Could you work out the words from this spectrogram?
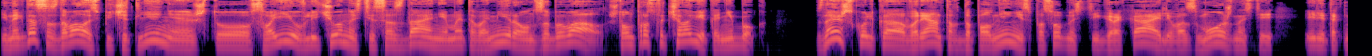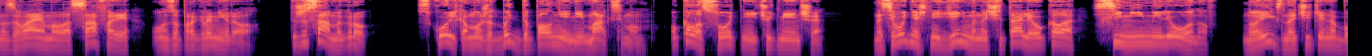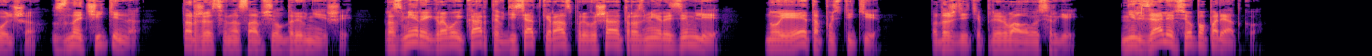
Иногда создавалось впечатление, что в своей увлеченности созданием этого мира он забывал, что он просто человек, а не бог. Знаешь, сколько вариантов дополнений способностей игрока или возможностей, или так называемого сафари он запрограммировал? Ты же сам игрок. Сколько может быть дополнений максимум? Около сотни, чуть меньше. На сегодняшний день мы насчитали около 7 миллионов, но их значительно больше. Значительно, торжественно сообщил древнейший. Размеры игровой карты в десятки раз превышают размеры Земли, но и это пустяки. Подождите, прервал его Сергей. Нельзя ли все по порядку?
